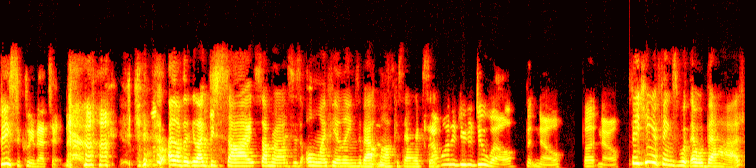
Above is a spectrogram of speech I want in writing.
Basically, that's it. I love that you like sigh summarizes all my feelings about Marcus Ericsson. I wanted you to do well, but no, but no. Speaking of things that were bad,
